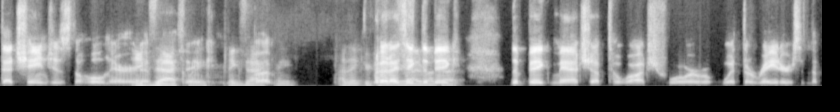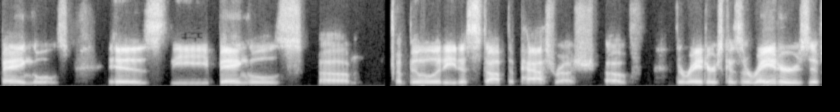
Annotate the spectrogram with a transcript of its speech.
that changes the whole narrative. I Exactly. think. Exactly. I think you're. But I think right the big that. the big matchup to watch for with the Raiders and the Bengals is the Bengals' um, ability to stop the pass rush of the Raiders because the Raiders, if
